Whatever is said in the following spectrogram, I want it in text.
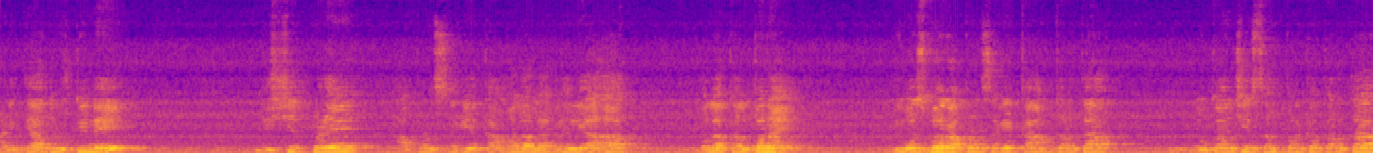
आणि त्या दृष्टीने निश्चितपणे आपण सगळे कामाला लागलेले आहात. मला कल्पना आहे दिवसभर आपण सगळे काम करता लोकांशी संपर्क करता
